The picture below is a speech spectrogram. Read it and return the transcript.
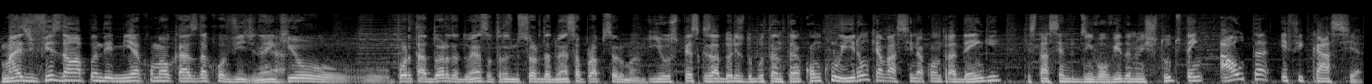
mais difícil de dar uma pandemia, como é o caso da Covid, né? Em É. que o, o portador da doença, o transmissor da doença é o próprio ser humano. E os pesquisadores do Butantan concluíram que a vacina contra a dengue, que está sendo desenvolvida no instituto, tem alta eficácia.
